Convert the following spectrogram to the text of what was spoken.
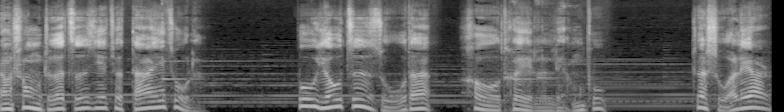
让宋哲直接就呆住了，不由自主地后退了两步。这锁链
